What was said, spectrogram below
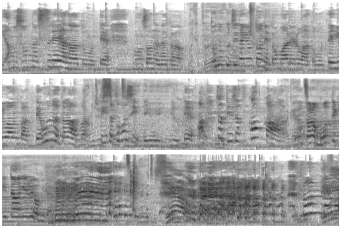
いやもうそんな失礼やなと思って。もうそんななんかどの口が言うとんねんと思われるわと思って言わんかってほんなったら、まあ、T シャツ欲しいって言う言うて「あじゃあ T シャツ買おうか」って言ったら「持ってきてあげるよ」みたいな「えせやろー、そんなこと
